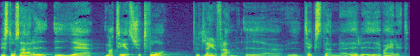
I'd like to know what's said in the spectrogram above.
Det står så här i, i eh, Matteus 22, lite längre fram i, eh, i texten, eller i evangeliet.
